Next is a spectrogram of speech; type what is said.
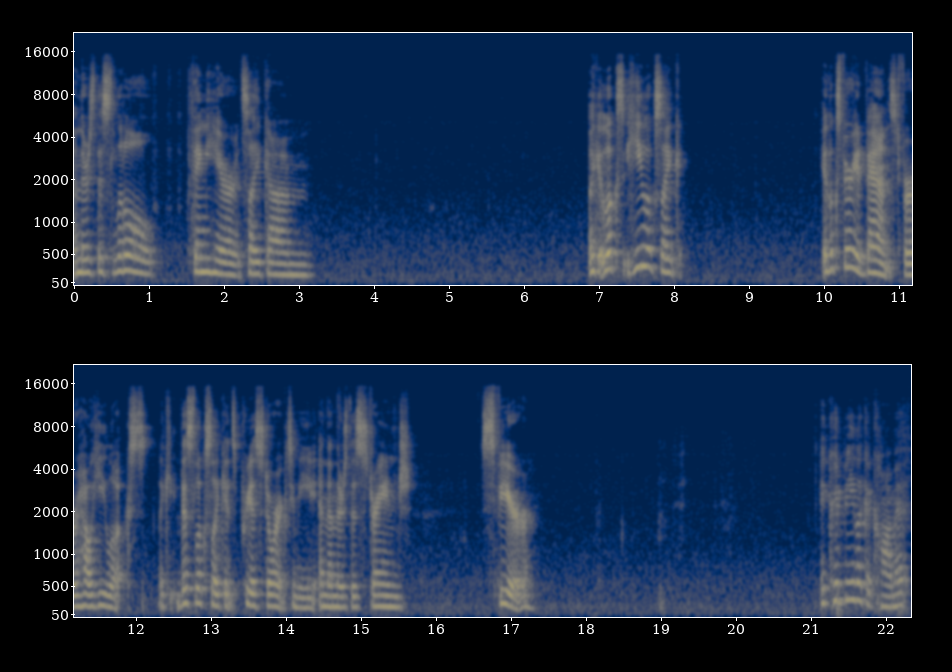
and there's this little thing here. It's like, um, like it looks, he looks like, it looks very advanced for how he looks. Like this looks like it's prehistoric to me. And then there's this strange sphere. It could be like a comet.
